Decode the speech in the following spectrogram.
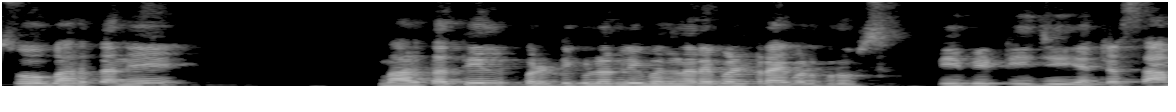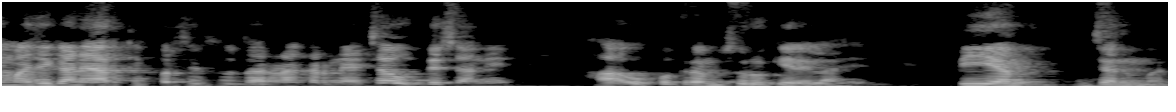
सो भारताने भारतातील particularly vulnerable tribal groups PBTG यांच्या सामाजिक आणि आर्थिक परिस्थिती सुधारणा करण्याच्या उद्देशाने हा उपक्रम सुरू केलेला आहे. पी एम जनमन.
